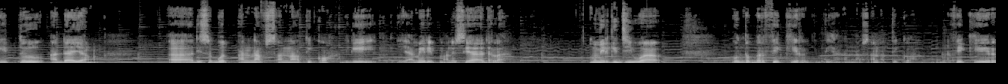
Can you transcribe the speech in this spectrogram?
itu ada yang uh, disebut an-nafs. Jadi ya mirip manusia adalah memiliki jiwa untuk berpikir gitu ya nafs anatiko berpikir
